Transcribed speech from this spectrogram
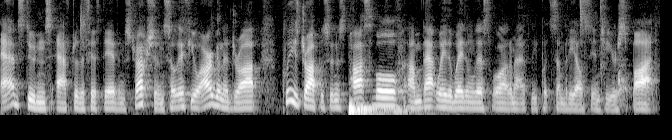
add students after the fifth day of instruction. So if you are going to drop, please drop as soon as possible. Um, that way the waiting list will automatically put somebody else into your spot.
